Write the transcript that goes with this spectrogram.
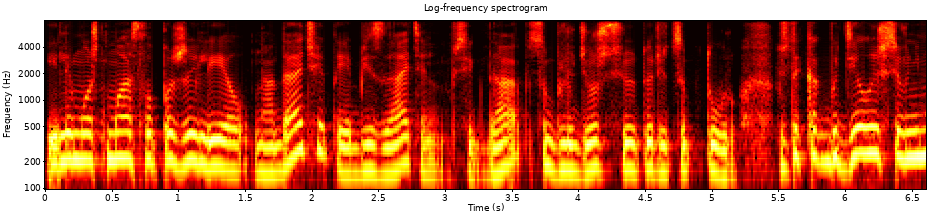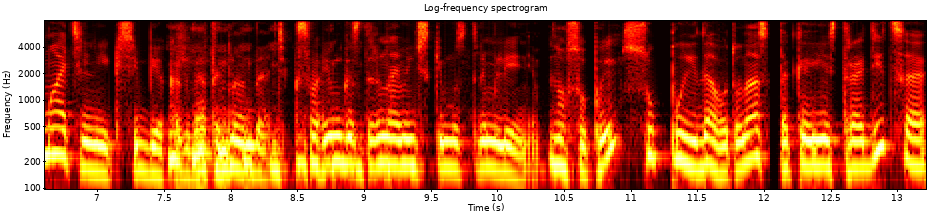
или, может, масло пожалел. На даче ты обязательно всегда соблюдешь всю эту рецептуру. То есть ты как бы делаешься внимательнее к себе, когда ты на даче, к своим гастрономическим устремлениям. Но супы? Супы, да. Вот у нас такая есть традиция.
